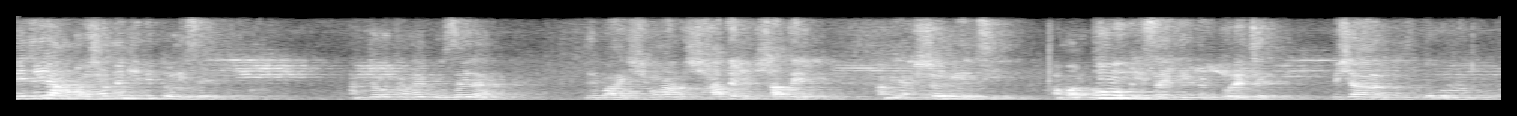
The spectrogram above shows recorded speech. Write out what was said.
নিজেই আমার সাথে কৃতিত্ব নিছে। আমি যখন থানায় পৌঁছাইলাম, যে ভাই সোনার সাথে সাথে আমি অ্যাকশন নিয়েছি। আমার অমুক এসআই এটা ধরেছে। বিশাল বর্ণনা করল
